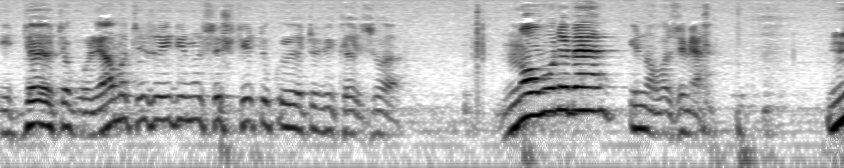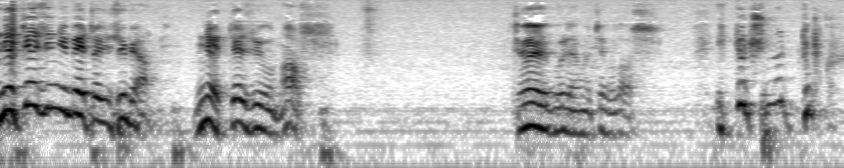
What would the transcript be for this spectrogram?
Идеята голямата за едино същието, което ви казва – ново небе и нова земя. Не тези небета и земя, не тези у нас. Това е голямата власт. И точно тук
